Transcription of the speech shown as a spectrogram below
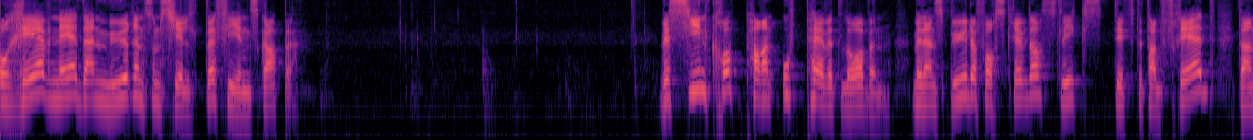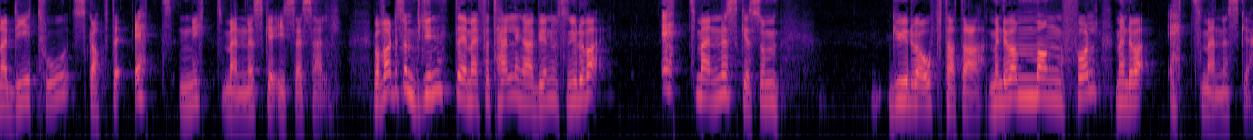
Og rev ned den muren som skilte fiendskapet. Ved sin kropp har han opphevet loven. Med dens bud og forskrifter slik stiftet han fred da han av de to skapte ett nytt menneske i seg selv. Hva var det som begynte med fortellinga i begynnelsen? Jo, det var ett menneske som Gud var opptatt av. Men det var mangfold, men det var ett menneske.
